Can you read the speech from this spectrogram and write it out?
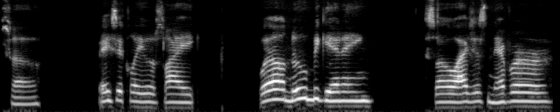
So basically, it was like, well, new beginning. So I just never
